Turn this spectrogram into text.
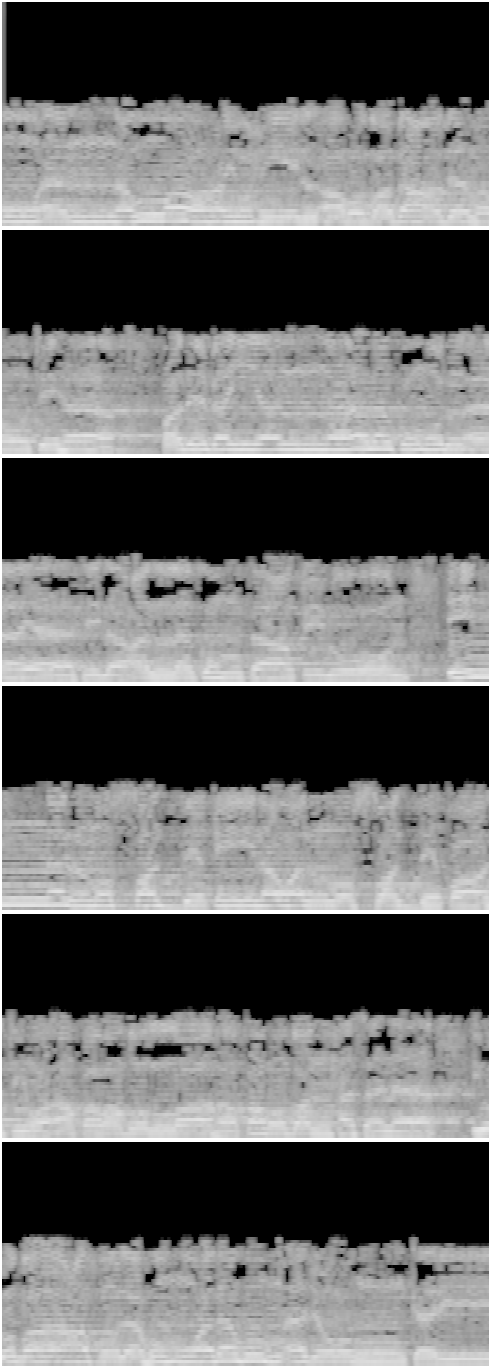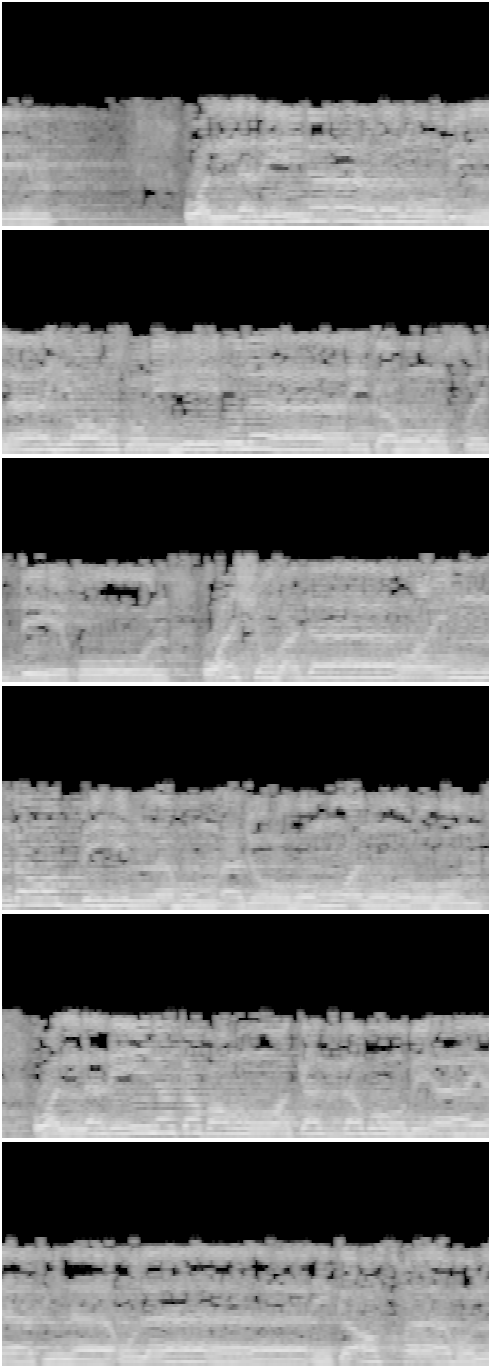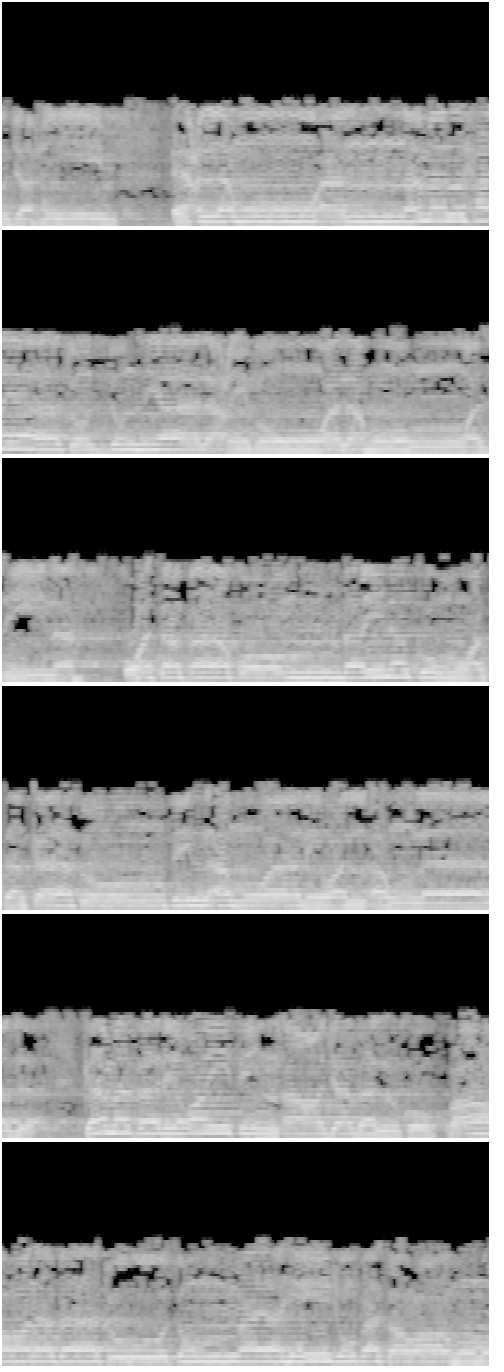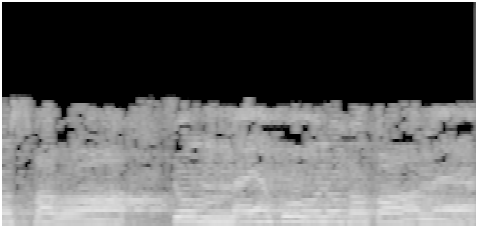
موتها قد بينا لكم الآيات لعلكم تعقلون إن المصدقين والمصدقات وأقرضوا الله قرضا حسنا يضاعف لهم ولهم أجر كريم والذين آمنوا بالله ورسله أولئك هم الصديقون والشهداء عند ربهم لهم أجرهم ونورهم والذين كفروا وكذبوا بآياتنا أولئك أصحاب الجحيم اعلموا أنما الحياة الدنيا لعب وله وزينة وتفاخر بينكم وتكاثر في الأموال والأولاد. كمثل غيث أعجب الكفار نباته ثم يهيج فتراه مصفرا ثم يكون حطاما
